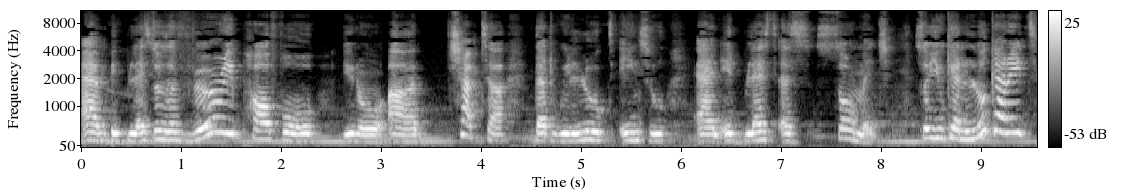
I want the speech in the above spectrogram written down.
and be blessed. It was a very powerful you know uh chapter that we looked into and it blessed us so much. So you can look at it.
